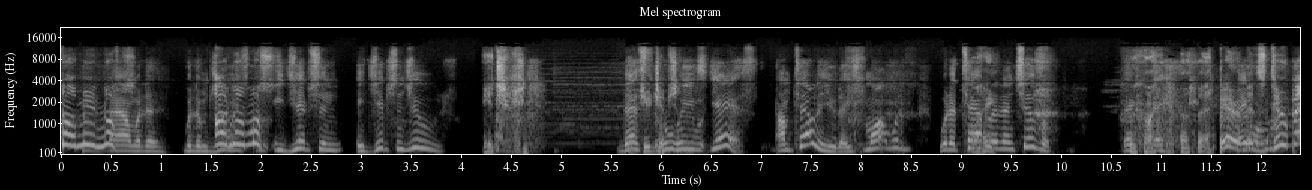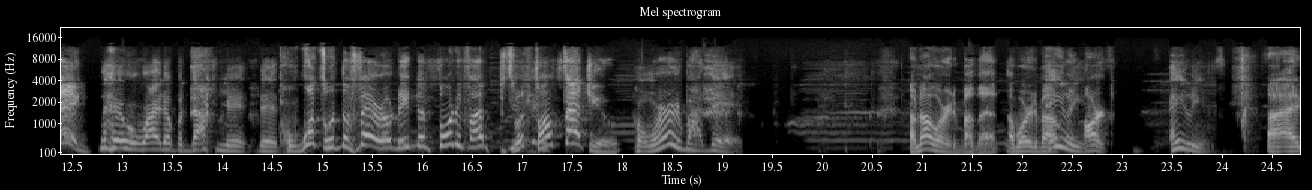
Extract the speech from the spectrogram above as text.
Domino. down with the with them I know Jewish, Egyptian Egyptian Jews. Egyptian. That's who he. Was- Yes, I'm telling you, they smart with with a tablet and chisel. They, they, pyramid's were- too big. they will write up a document that What's with the pharaoh needing a 45 foot tall statue? don't worry about that. I'm not worried about that. I'm worried about Aliens. art. Aliens. Uh,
